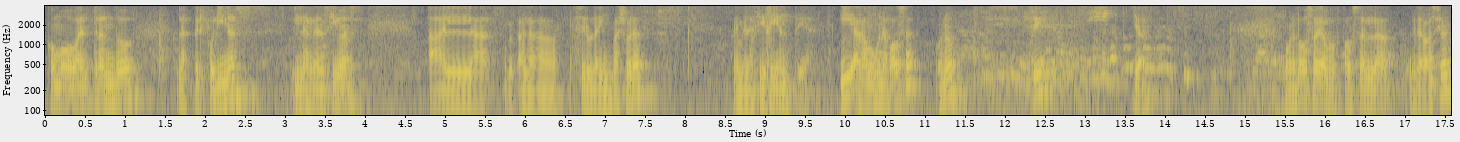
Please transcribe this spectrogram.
cómo va entrando las perforinas y las granzimas a la, a la célula invasora. Deme la siguiente. Y hagamos una pausa, ¿o no? ¿Sí? Ya. Una pausa, voy a pausar la grabación.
